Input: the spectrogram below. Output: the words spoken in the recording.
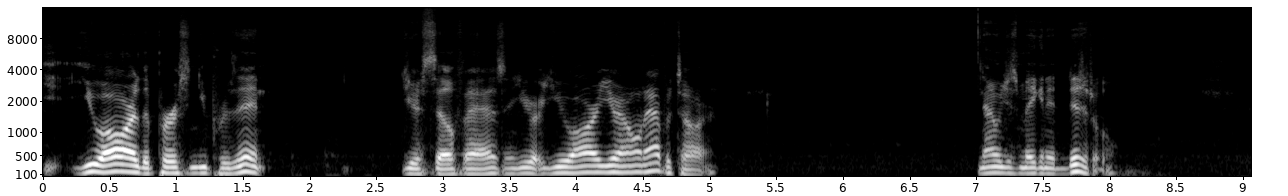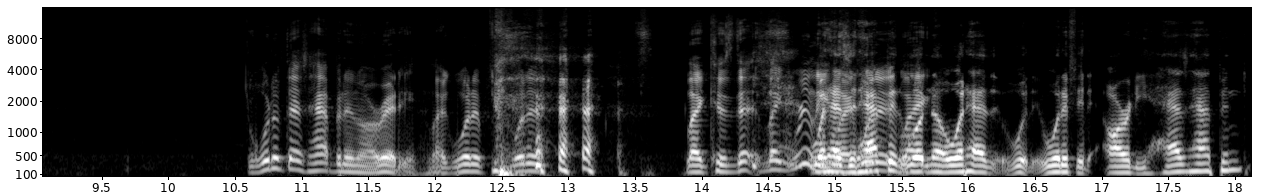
y- you are the person you present yourself as, and you you are your own avatar. Now we're just making it digital. What if that's happening already? Like, what if what if like because that like really what has like, it happened? If, what no? What has what, what if it already has happened?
